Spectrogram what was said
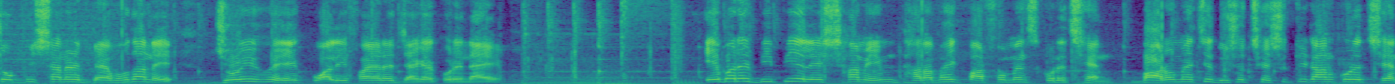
চব্বিশ রানের ব্যবধানে জয়ী হয়ে কোয়ালিফায়ারে জায়গা করে নেয়। এবারে বিপিএল এ শামীম ধারাবাহিক পারফরমেন্স করেছেন। বারো ম্যাচে দুশো ছেষট্টি রান করেছেন,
